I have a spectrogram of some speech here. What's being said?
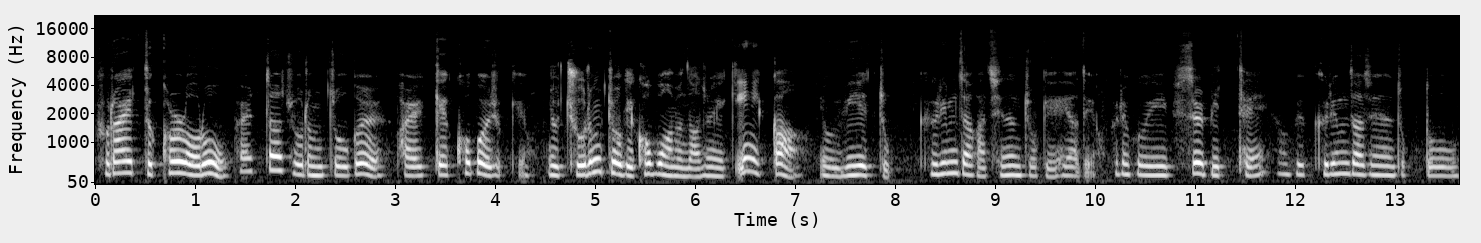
bright 컬러로 팔자주름 쪽을 밝게 커버해줄게요. 이 주름 쪽에 커버하면 나중에 끼니까 이 위에 쪽 그림자가 지는 쪽에 해야 돼요. 그리고 이 입술 밑에 여기 그림자 지는 쪽도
